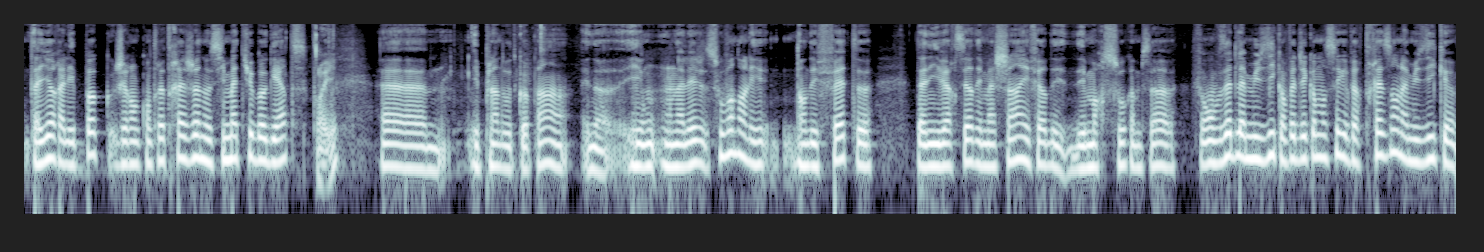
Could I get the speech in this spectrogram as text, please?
D'ailleurs, à l'époque, j'ai rencontré très jeune aussi Mathieu Bogertz. Oui. Euh, et plein d'autres copains. Et, et on, on, allait souvent dans, les, dans des fêtes d'anniversaire, des machins, et faire des, des morceaux comme ça. Enfin, on faisait de la musique. En fait, j'ai commencé à faire 13 ans la musique euh,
